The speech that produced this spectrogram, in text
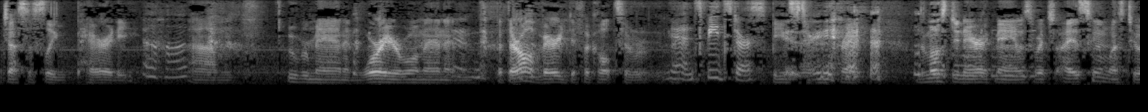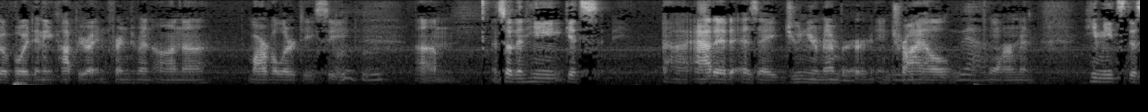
Justice League parody. Uh-huh. Um, Uberman and Warrior Woman, and but they're all very difficult to Yeah, and Speedster. Speedster, Yeah. right? The most generic names, which I assume was to avoid any copyright infringement on uh, Marvel or DC. Mm-hmm. Um, and so then he gets uh, added as a junior member in trial Yeah. form, and he meets this.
